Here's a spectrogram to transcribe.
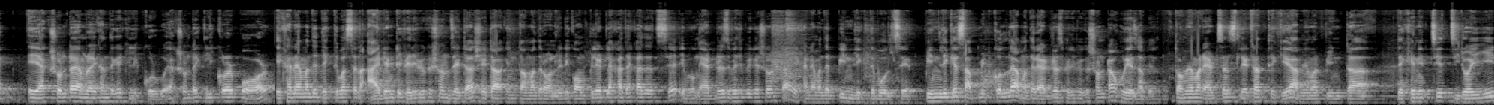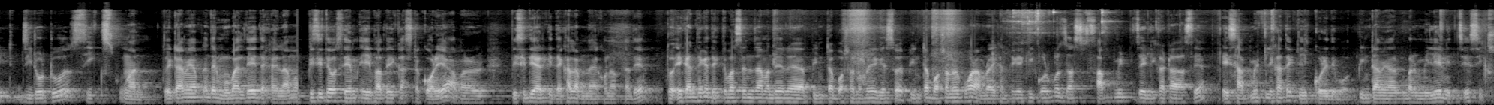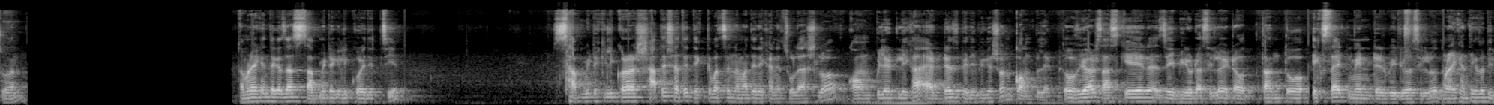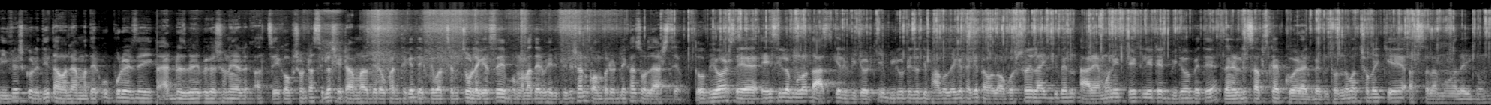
এই অ্যাকশনটায় আমরা এখান থেকে ক্লিক করব। অ্যাকশনটায় ক্লিক করার পর এখানে আমাদের দেখতে পাচ্ছেন আইডেন্টি ভেরিফিকেশন যেটা, সেটা কিন্তু আমাদের অলরেডি কমপ্লিট লেখা দেখা যাচ্ছে এবং অ্যাড্রেস ভেরিফিকেশনটা এখানে আমাদের পিন লিখতে বলছে। পিন লিখে সাবমিট করলে আমাদের অ্যাড্রেস ভেরিফিকেশনটা হয়ে যাবে। তো আমি আমার অ্যাডসেন্স লেটার থেকে আমি আমার পিনটা দেখে নিচ্ছি zero eight zero two six one. তো এটা আমি আপনাদের মোবাইল দিয়ে দেখাইলাম। পিসিতেও সেম এইভাবেই কাজটা করে আমার পিসি দিয়ে আর কি দেখালাম না এখন আপনাদের। তো এখান থেকে দেখতে পাচ্ছেন যে আমাদের পিনটা বসানো হয়ে গেছে। পিনটা বসানোর পর আমরা এখান থেকে কি করব? জাস্ট সাবমিট যে লেখাটা আছে, এই সাবমিট লেখাতে ক্লিক করে দেব। পিনটা আমি একবার মিলিয়ে নিচ্ছি সিক্স ওয়ান আমরা এখান থেকে জাস্ট সাবমিটে ক্লিক করে দিচ্ছি। সাবমিটে ক্লিক করার সাথে সাথে দেখতে পাচ্ছেন আমাদের এখানে চলে আসলো কমপ্লিট লেখা অ্যাড্রেস ভেরিফিকেশন কমপ্লিট তো ভিউয়ার্স আজকের যে ভিডিওটা ছিল, এটা অত্যন্ত এক্সাইটমেন্টের ভিডিও ছিল। আমরা এখান থেকে যদি রিফ্রেশ করে দিই, তাহলে আমাদের উপরের যে অ্যাড্রেস ভেরিফিকেশনের চেক অপশনটা ছিল, সেটা আমাদের ওখান থেকে দেখতে পাচ্ছেন চলে গেছে এবং আমাদের ভেরিফিকেশন কমপ্লিট লেখা চলে আসছে। তো ভিউয়ার্স এই ছিল মূলত আজকের ভিডিওটি ভিডিওটি যদি ভালো লেগে থাকে, তাহলে অবশ্যই লাইক দিবেন। আর এমনই টেক রিলেটেড ভিডিও পেতে চ্যানেলটি সাবস্ক্রাইব করে রাখবেন ধন্যবাদ সবাইকে আসসালামু আলাইকুম।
